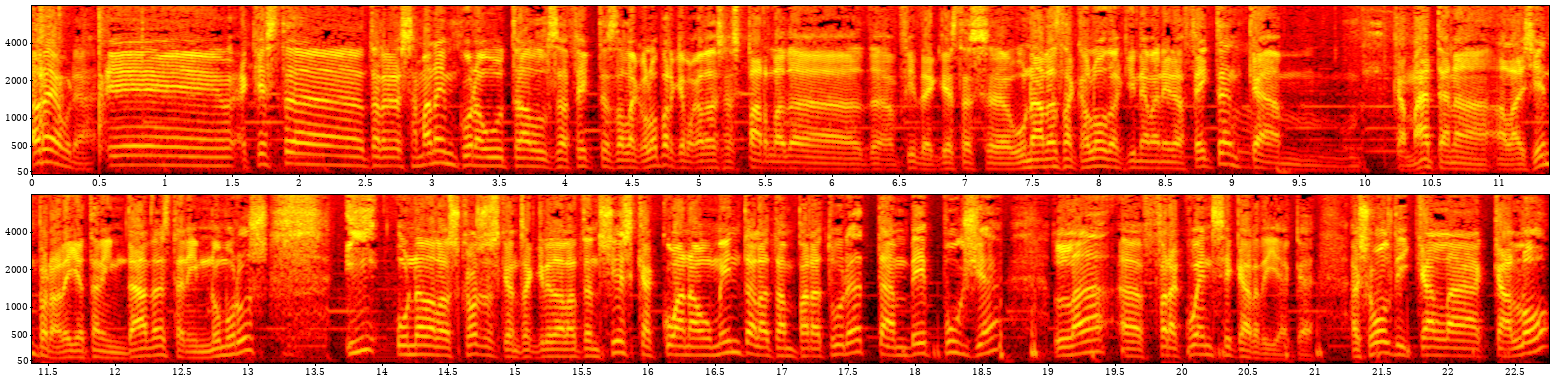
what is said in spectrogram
A veure, eh, aquesta darrera setmana hem conegut els efectes de la calor, perquè a vegades es parla de, de, en fi, d'aquestes onades de calor, de quina manera afecten, que que maten a, a la gent, però ara ja tenim dades, tenim números, i una de les coses que ens ha cridat l'atenció és que quan augmenta la temperatura també puja la eh, freqüència cardíaca. Això vol dir que la calor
